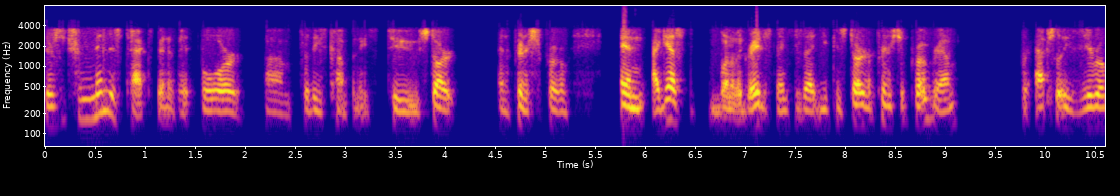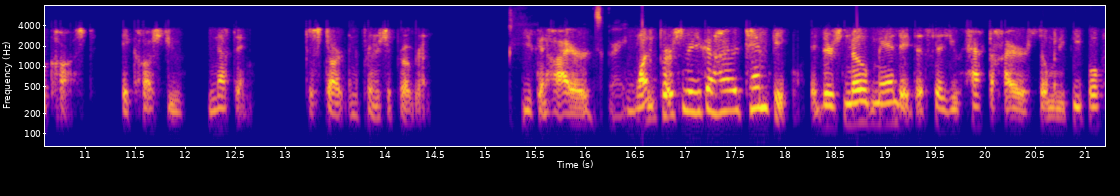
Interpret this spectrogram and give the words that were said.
There's a tremendous tax benefit for um, for these companies to start an apprenticeship program. And I guess one of the greatest things is that you can start an apprenticeship program for absolutely zero cost. It costs you nothing to start an apprenticeship program. You can hire one person or you can hire 10 people. There's no mandate that says you have to hire so many people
